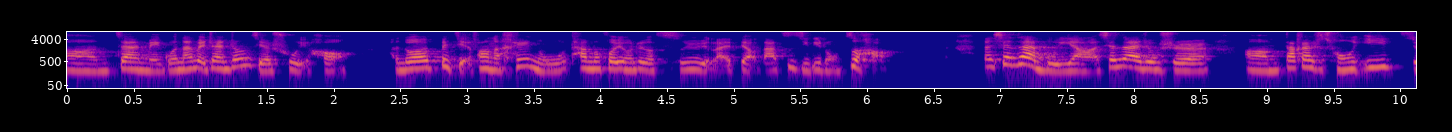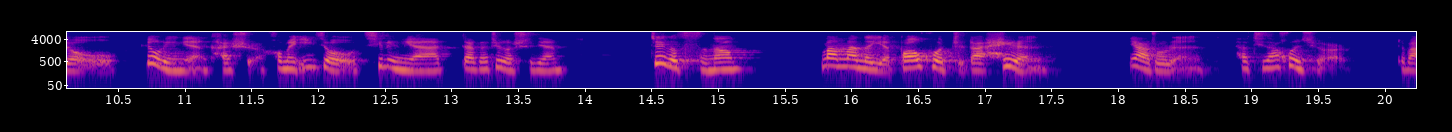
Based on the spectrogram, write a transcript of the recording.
嗯，在美国南北战争结束以后。很多被解放的黑奴，他们会用这个词语来表达自己的一种自豪。但现在不一样了，现在就是，嗯，大概是从一九六零年开始，后面一九七零年大概这个时间，这个词呢，慢慢的也包括指代黑人、亚洲人，还有其他混血儿，对吧？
